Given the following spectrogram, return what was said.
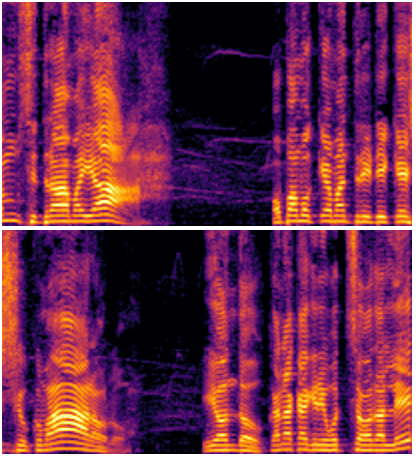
ಎಂ ಸಿದ್ದರಾಮಯ್ಯ ಉಪಮುಖ್ಯಮಂತ್ರಿ ಡಿ ಕೆ ಶಿವಕುಮಾರ್ ಅವರು, ಈ ಒಂದು ಕನಕಗಿರಿ ಉತ್ಸವದಲ್ಲಿ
